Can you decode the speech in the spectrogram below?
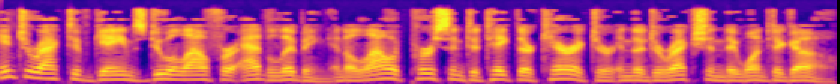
Interactive games do allow for ad-libbing and allow a person to take their character in the direction they want to go.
